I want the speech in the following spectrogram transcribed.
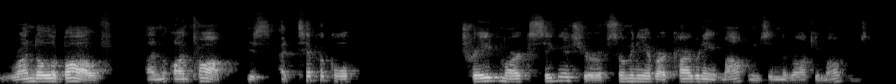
Rundle above, and on top is a typical trademark signature of so many of our carbonate mountains in the Rocky Mountains,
